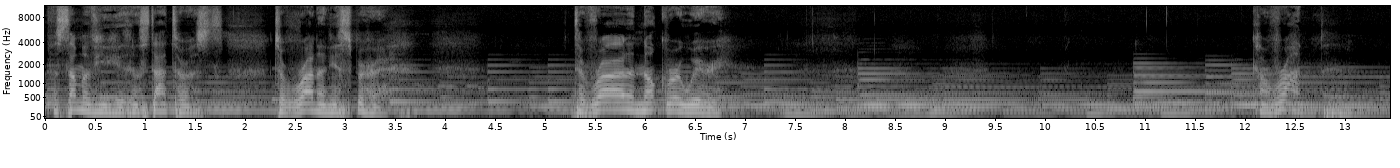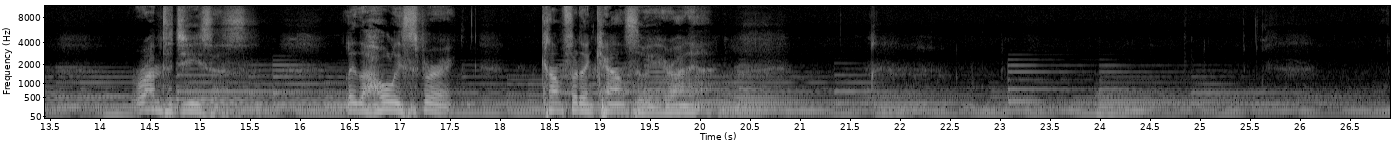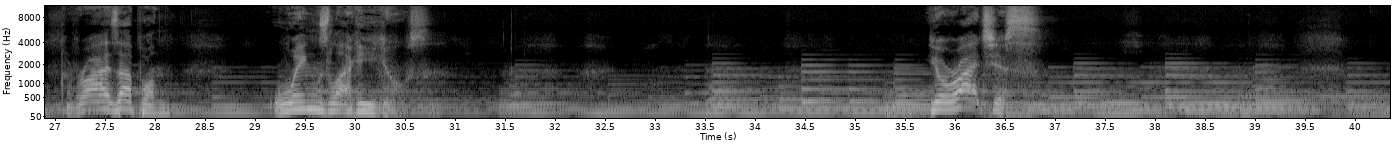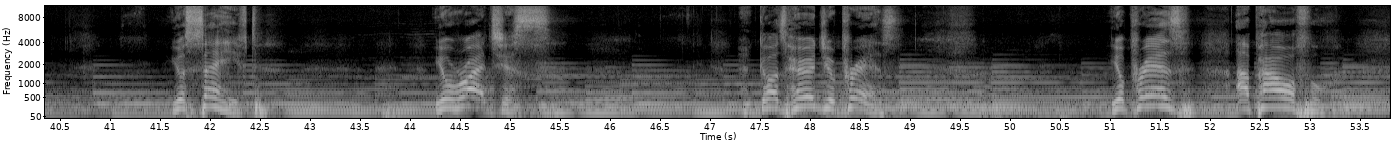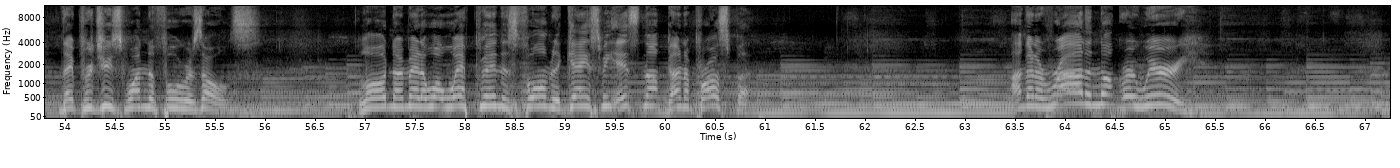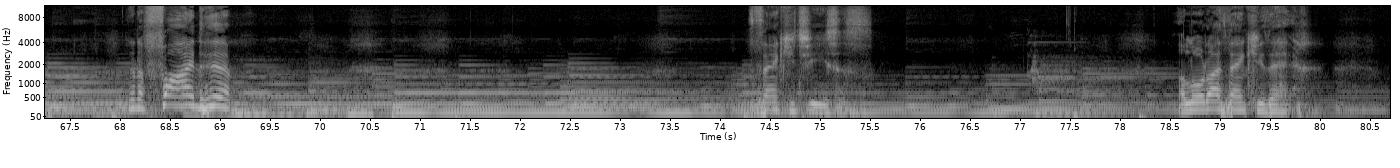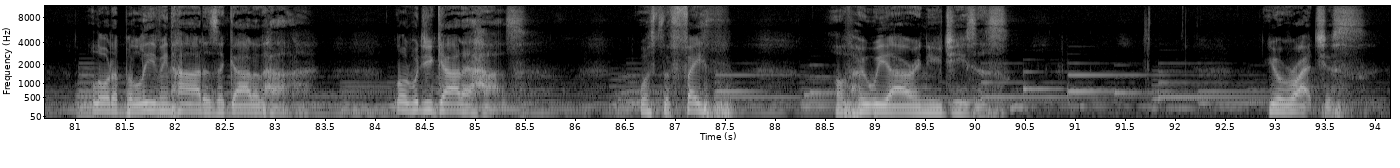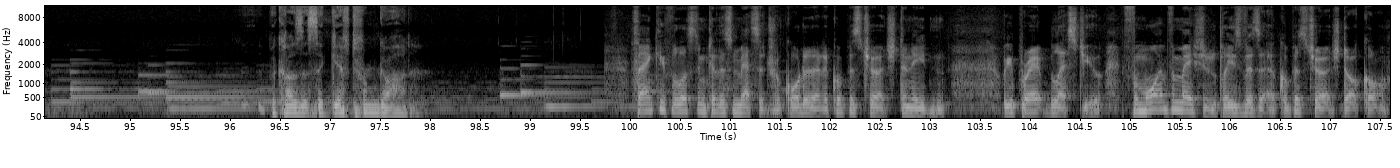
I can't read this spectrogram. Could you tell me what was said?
For some of you, you're going to start to, to run in your spirit, to run and not grow weary. Come run. Run to Jesus. Let the Holy Spirit comfort and counsel you right now. Rise up on wings like eagles. You're righteous. You're saved. You're righteous. And God's heard your prayers. Your prayers are powerful, they produce wonderful results. Lord, no matter what weapon is formed against me, it's not going to prosper. I'm going to run and not grow weary. Going to find Him. Thank you, Jesus. Oh, Lord, I thank you that, Lord, a believing heart is a guarded heart. Lord, would you guard our hearts? with the faith of who we are in you, Jesus. You're righteous because it's a gift from God. Thank you for listening to this message recorded at Equippers Church, Dunedin. We pray it blessed you. For more information, please visit equipperschurch.com.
